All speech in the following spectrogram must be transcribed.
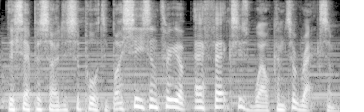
This episode is supported by Season 3 of FX's Welcome to Wrexham.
